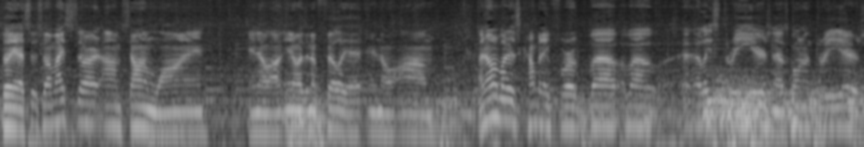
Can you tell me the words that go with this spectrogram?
so yeah, so, so I might start um, selling wine, you know, uh, you know, as an affiliate, you know, um, I know about this company for about about at least three years now. It's going on three years.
